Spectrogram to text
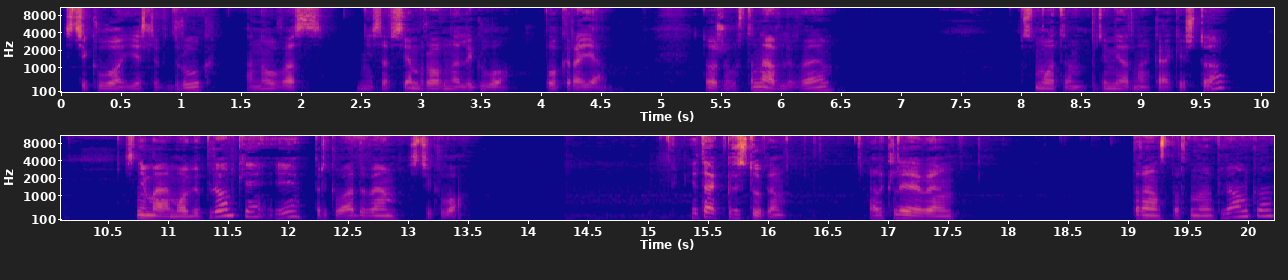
стекло, если вдруг оно у вас не совсем ровно легло по краям. Тоже устанавливаем. Смотрим примерно как и что. Снимаем обе пленки и прикладываем стекло. Итак, приступим. Отклеиваем транспортную пленку.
